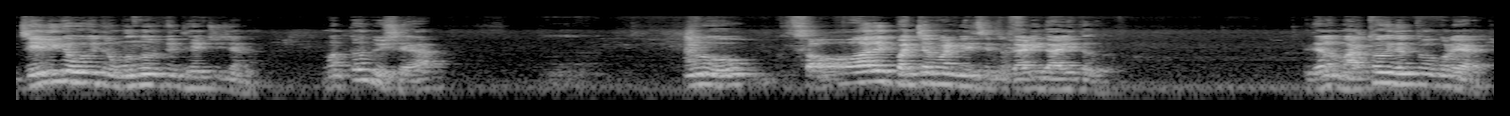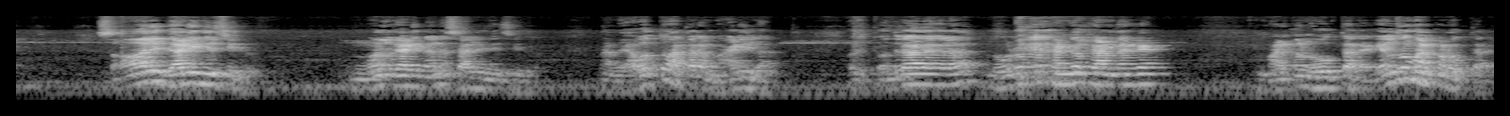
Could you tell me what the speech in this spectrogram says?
ಜೈಲಿಗೆ ಹೋಗಿದ್ರು ಮುನ್ನೂರಕ್ಕಿಂತ ಹೆಚ್ಚು ಜನ. ಮತ್ತೊಂದು ವಿಷಯ, ಇವರು ಸಾಲಿ ಪಂಚರ್ ಮಾಡಿ ನಿಲ್ಸಿದ್ರು, ಗಾಡಿ ಗಾಳಿ ತೆಗೆದು. ಇದೆಲ್ಲ ಮರ್ತೋಗಿದೆ ಅಂತ ಯಾರು? ಸಾಲಿ ಗಾಡಿ ನಿಲ್ಸಿದ್ರು. ಗಾಡಿ ನಾನು ಸಾಲಿ ನಿಲ್ಸಿದ್ರು. ನಾವು ಯಾವತ್ತೂ ಆ ಥರ ಮಾಡಿಲ್ಲ. ಅವ್ರಿಗೆ ತೊಂದರೆ ಆದಾಗಲ್ಲ ನೋಡೋಕೆ ಕಂಡೋ ಕಾಣ್ದಂಗೆ ಮಾಡ್ಕೊಂಡು ಹೋಗ್ತಾರೆ. ಎಲ್ಲರೂ ಮಾಡ್ಕೊಂಡು ಹೋಗ್ತಾರೆ.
